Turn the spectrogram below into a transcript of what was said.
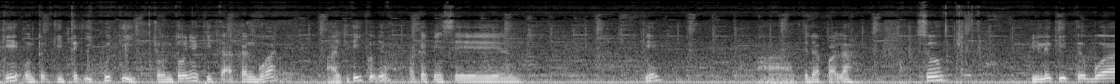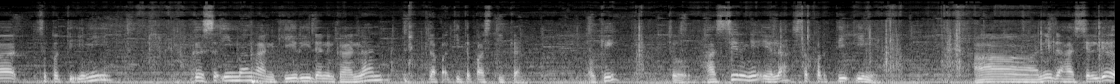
Okey, untuk kita ikuti. Contohnya kita akan buat aa, kita ikut je lah, pakai pensel Okey, kita dapatlah. So bila kita buat seperti ini keseimbangan kiri dan kanan dapat kita pastikan. Okey, So, hasilnya ialah seperti ini. Ha, ni dah hasil dia.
